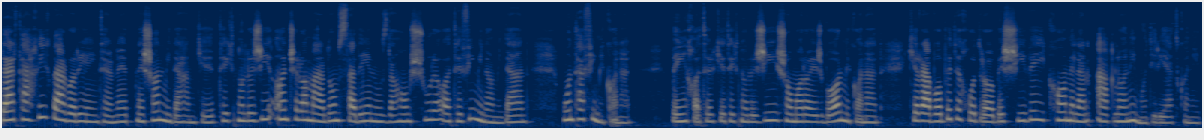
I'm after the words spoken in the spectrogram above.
در تحقیق درباره اینترنت نشان می دهم که تکنولوژی آنچه را مردم صده 19 هم شور عاطفی می نامیدند منتفی می کند. به این خاطر که تکنولوژی شما را اجبار می کند که روابط خود را به شیوهی کاملا اقلانی مدیریت کنید.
